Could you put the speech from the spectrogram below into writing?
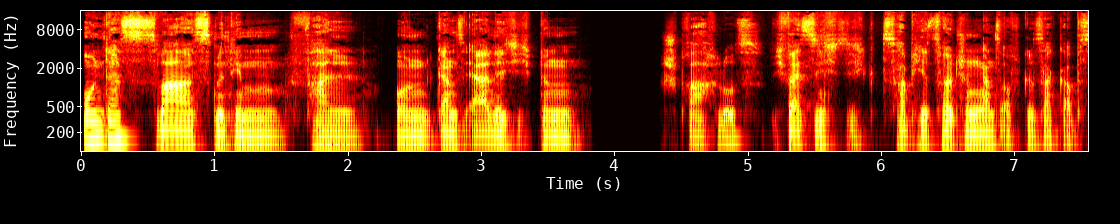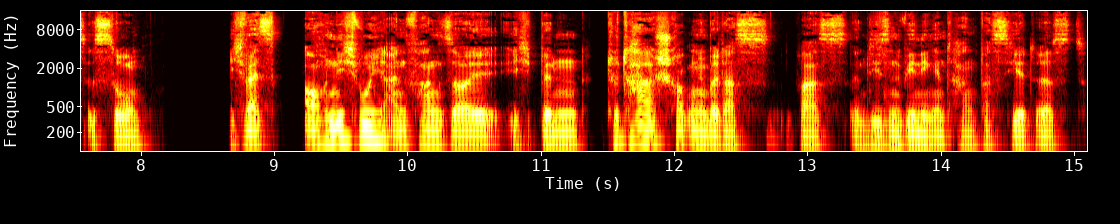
Und das war's mit dem Fall. Und ganz ehrlich, ich bin sprachlos. Ich weiß nicht, ich, das habe ich jetzt heute schon ganz oft gesagt, aber es ist so. Ich weiß auch nicht, wo ich anfangen soll. Ich bin total erschrocken über das, was in diesen wenigen Tagen passiert ist.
